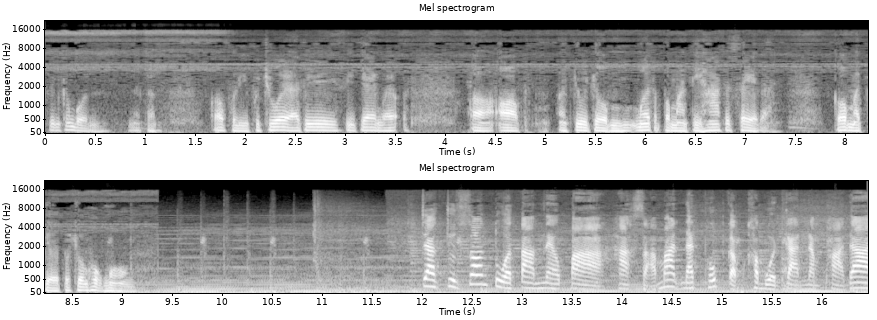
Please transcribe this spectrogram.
ขึ้นข้างบนนะครับ ก็พอดีผู้ช่วยที่ที่แจ้งไว้ออออกจู่โจมเมื่อประมาณตีห้าเศษอะก็มาเจอตัวช่วงหกโมงจากจุดซ่อนตัวตามแนวป่า หากสามารถนัดพบกับขบวนการนำพาได้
